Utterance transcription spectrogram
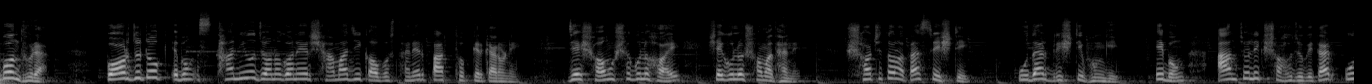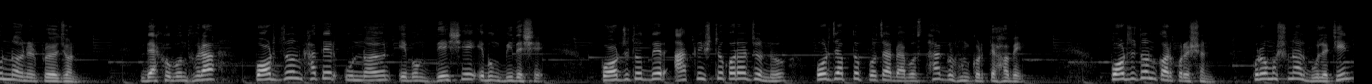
বন্ধুরা, পর্যটক এবং স্থানীয় জনগণের সামাজিক অবস্থানের পার্থক্যের কারণে যে সমস্যাগুলো হয় সেগুলো সমাধানে সচেতনতা সৃষ্টি, উদার দৃষ্টিভঙ্গি এবং আঞ্চলিক সহযোগিতার উন্নয়নের প্রয়োজন। দেখো বন্ধুরা পর্যটন খাতের উন্নয়ন এবং দেশে এবং বিদেশে পর্যটকদের আকৃষ্ট করার জন্য পর্যাপ্ত প্রচার ব্যবস্থা গ্রহণ করতে হবে। পর্যটন corporation, promotional bulletin,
